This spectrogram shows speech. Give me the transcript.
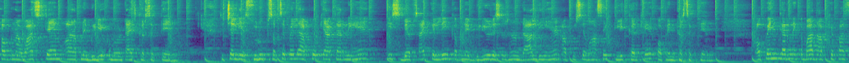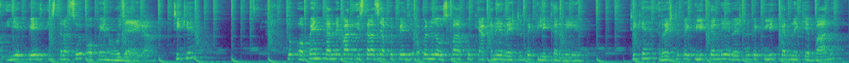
अपना वॉच टाइम और अपने वीडियो को मोनिटाइज कर सकते हैं। तो चलिए, शुरू सबसे पहले आपको क्या करनी है, इस वेबसाइट के लिंक अपने वीडियो डिस्क्रिप्शन में डाल दिए हैं। आप उसे वहाँ से क्लिक करके ओपन कर सकते हैं। ओपन करने के बाद आपके पास ये पेज इस तरह से ओपन हो जाएगा। ठीक है? तो ओपन करने के बाद इस तरह से आपका पेज ओपन हो जाए, उसके बाद आपको क्या करनी है? रजिस्टर पे क्लिक करनी है। ठीक है? रजिस्टर पे क्लिक करनी है। रजिस्टर पे क्लिक करने के बाद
